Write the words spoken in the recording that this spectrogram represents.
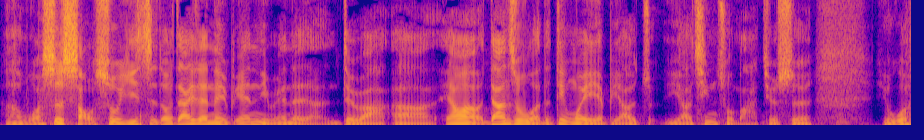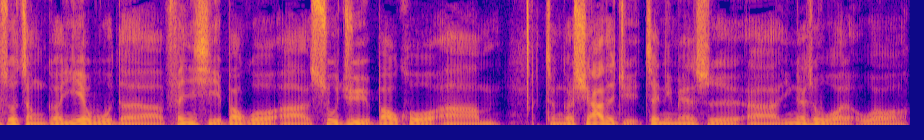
啊、我是少数一直都待在那边里面的人，对吧？啊、因为当时我的定位也比较准比较清楚嘛，就是如果说整个业务的分析，包括啊、数据，包括啊、整个 strategy，这里面是啊、应该说我我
